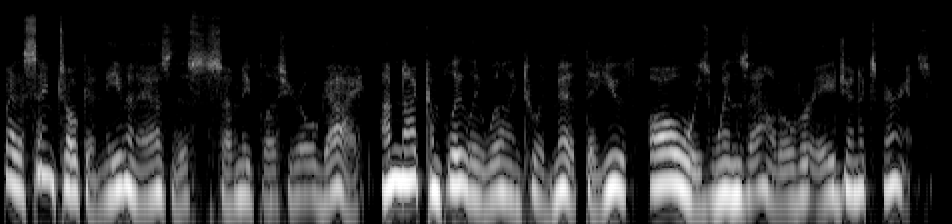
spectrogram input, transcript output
by the same token, even as this 70 plus year old guy, I'm not completely willing to admit that youth always wins out over age and experience.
